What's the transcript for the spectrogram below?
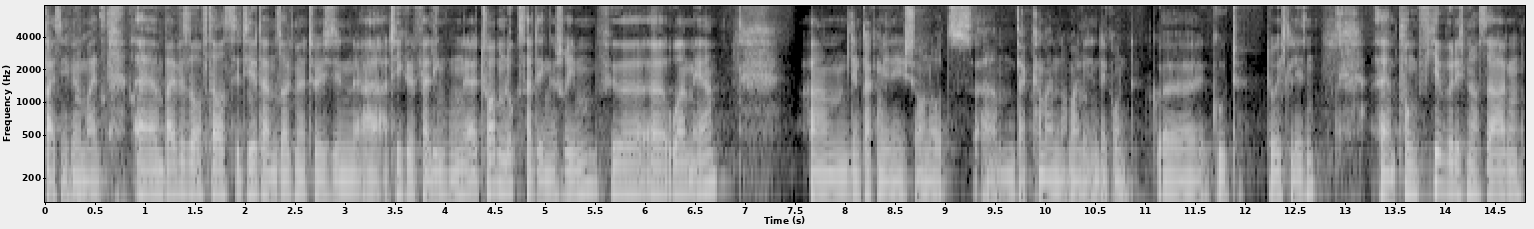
weiß nicht, wie du meinst. Ähm, weil wir so oft daraus zitiert haben, sollten wir natürlich den äh, Artikel verlinken. Äh, Torben Lux hat den geschrieben für äh, OMR. Ähm, den packen wir in die Show Notes. Ähm, da kann man nochmal den Hintergrund äh, gut durchlesen. Ähm, Punkt 4 würde ich noch sagen,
